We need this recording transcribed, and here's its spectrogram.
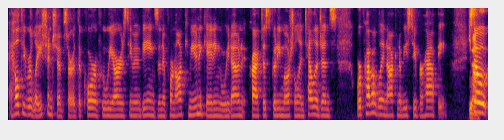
healthy relationships are at the core of who we are as human beings. And if we're not communicating, we don't practice good emotional intelligence, we're probably not going to be super happy. Yeah. So,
